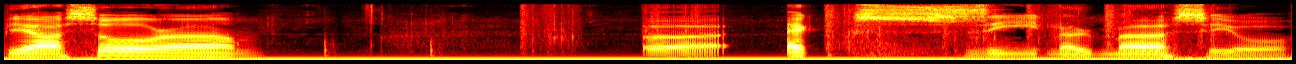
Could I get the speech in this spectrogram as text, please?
yeah, I saw um, uh, XZ No Mercy or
